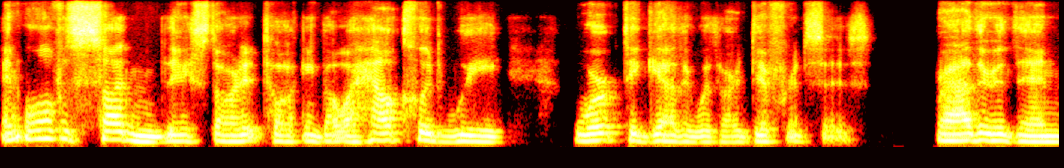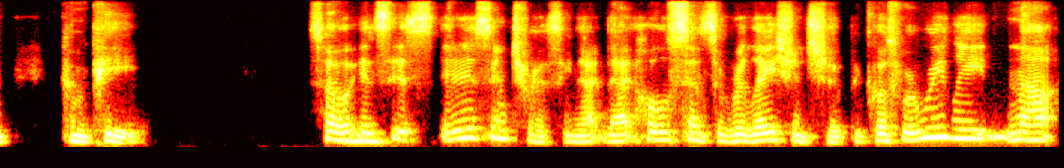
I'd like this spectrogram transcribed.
And all of a sudden they started talking about, well, how could we work together with our differences rather than compete? So Mhm. it's, it's, it is interesting that, that whole sense of relationship, because we're really not,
